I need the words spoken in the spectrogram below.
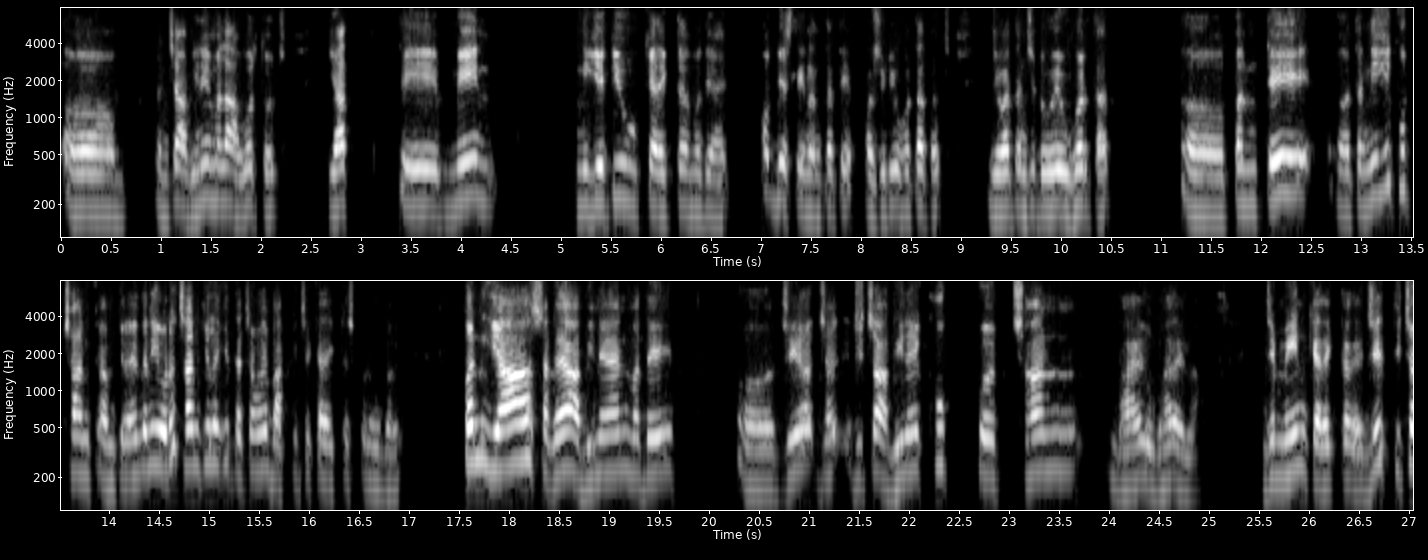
त्यांचा अभिनय मला आवडतोच यात ते मेन निगेटिव्ह कॅरेक्टरमध्ये आहेत ऑब्विसली नंतर ते पॉझिटिव्ह होतातच जेव्हा त्यांचे डोळे उघडतात पण ते त्यांनीही खूप छान काम केलं आणि त्यांनी एवढं छान केलं की त्याच्यामुळे बाकीचे कॅरेक्टर्स पण उभे पण या सगळ्या अभिनयांमध्ये जे जिचा अभिनय खूप छान बाहेर उभा राहिला जे मेन कॅरेक्टर आहे जे तिचं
